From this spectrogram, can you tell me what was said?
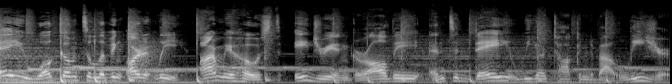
Hey, welcome to Living Ardently. I'm your host, Adrian Giraldi, and today we are talking about leisure.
